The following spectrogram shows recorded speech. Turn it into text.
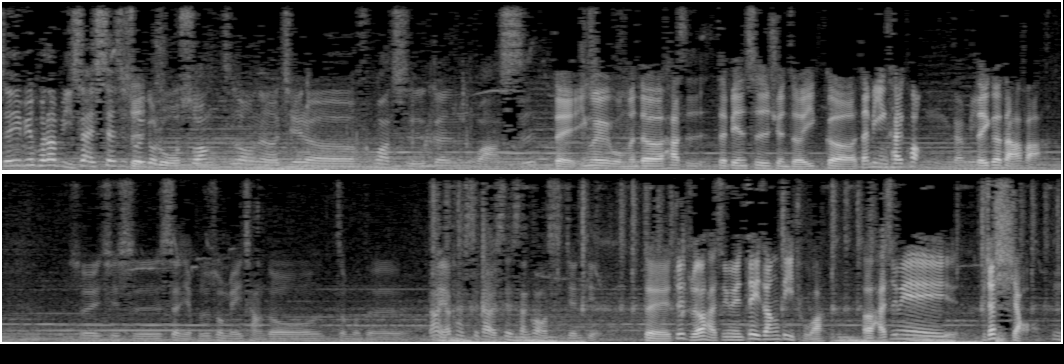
这一边回到比赛，先是做一个裸双，之后呢接了孵化池跟瓦斯。对，因为我们的哈斯这边是选择一个单兵营开矿的一个打法，所以其实胜也不是说每一场都这么的，当然也要看是大概胜三矿的时间点。对，最主要还是因为这张地图啊，呃，还是因为比较小，嗯，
